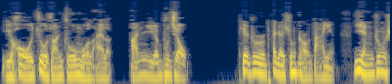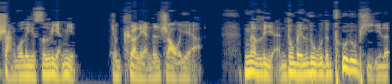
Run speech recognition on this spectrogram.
以后就算主母来了，俺也不交。铁柱拍着胸口答应，眼中闪过了一丝怜悯。这可怜的少爷，啊，那脸都被撸得秃噜皮了。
